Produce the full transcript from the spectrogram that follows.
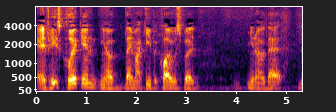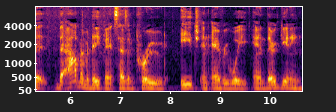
if he's clicking, you know, they might keep it close, but you know that the the Alabama defense has improved each and every week, and they're getting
